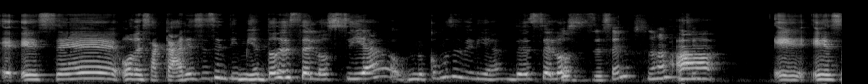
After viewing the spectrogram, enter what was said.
e- ese, o de sacar ese sentimiento de celosía, ¿cómo se diría? De celos. Pues, de celos, ajá. Ah, eh, es,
